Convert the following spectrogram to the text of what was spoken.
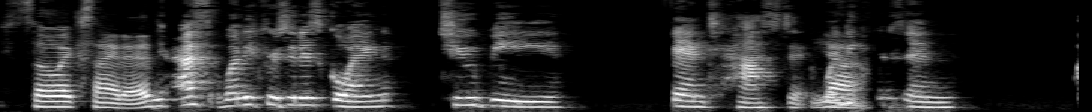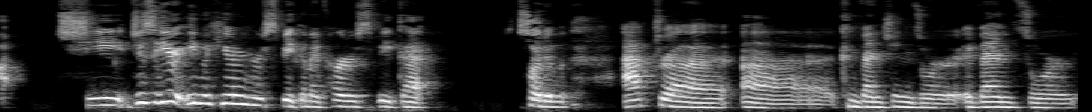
So excited. Yes, Wendy Crewson is going to be fantastic. Yeah. Wendy Crewson, uh, she just hear, even hearing her speak, and I've heard her speak at sort of ACTRA uh, conventions or events or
